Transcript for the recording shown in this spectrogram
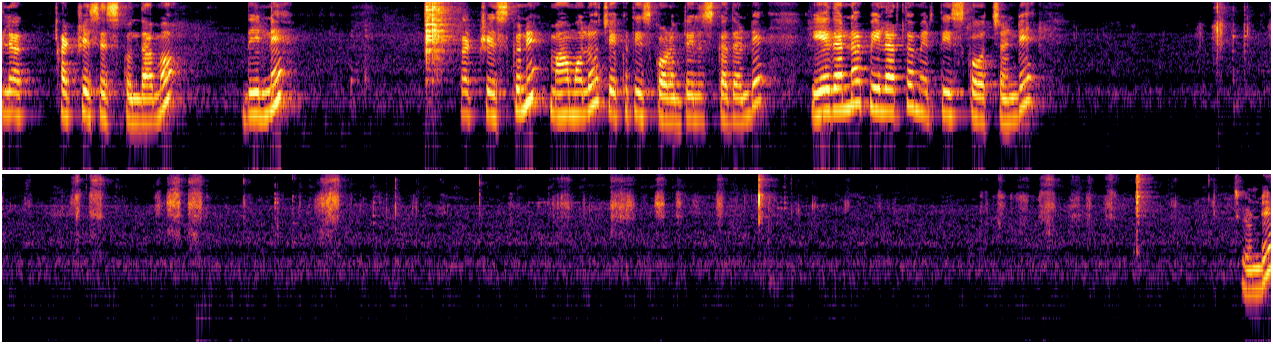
ఇలా కట్ చేసేసుకుందాము. దీన్ని కట్ చేసుకుని మామూలు చెక్కు తీసుకోవడం తెలుసు కదండి. ఏదన్నా పీలర్తో మీరు తీసుకోవచ్చండి. చూడండి.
